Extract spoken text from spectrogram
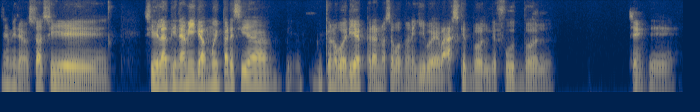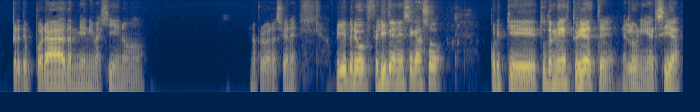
mira, o sea, sí, sigue las dinámicas muy parecidas que uno podría esperar, no sé, pues, de un equipo de básquetbol, de fútbol. Sí. Eh, pretemporada también, imagino. Unas preparaciones. Oye, pero Felipe, en ese caso, porque tú también estudiaste en la universidad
